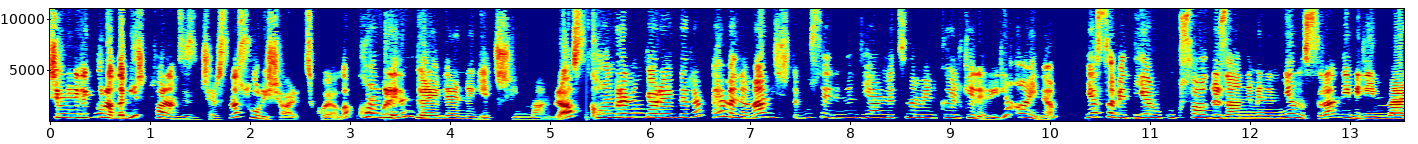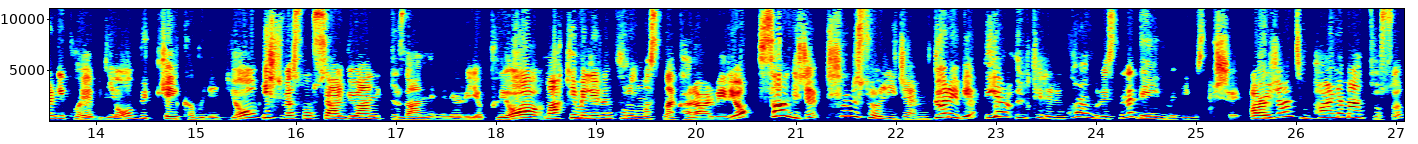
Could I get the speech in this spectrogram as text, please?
Şimdilik burada bir parantez içerisinde soru işareti koyalım. Kongrenin görevlerine geçeyim ben biraz. Kongrenin görevleri hemen hemen işte bu serinin diğer Latin Amerika ülkeleriyle aynı yasa ve diğer hukuksal düzenlemenin yanı sıra ne bileyim vergi koyabiliyor, bütçeyi kabul ediyor, iş ve sosyal güvenlik düzenlemeleri yapıyor, mahkemelerin kurulmasına karar veriyor. Sadece şimdi söyleyeceğim görevi diğer ülkelerin kongresinde değinmediğimiz bir şey. Arjantin parlamentosu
